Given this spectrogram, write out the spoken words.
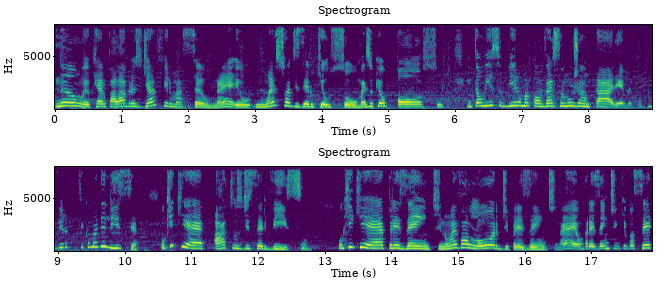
Não, eu quero palavras de afirmação, né? Eu não é só dizer o que eu sou, mas o que eu posso. Então isso vira uma conversa no jantar, Everton, que vira, fica uma delícia. O que, que é atos de serviço? O que, que é presente? Não é valor de presente, né? É um presente em que você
